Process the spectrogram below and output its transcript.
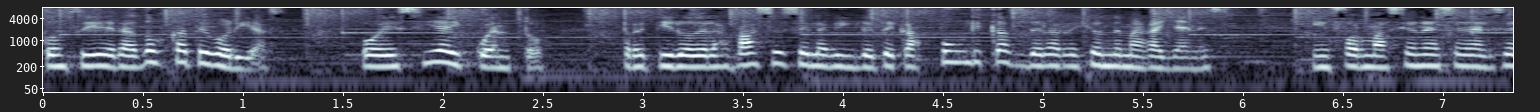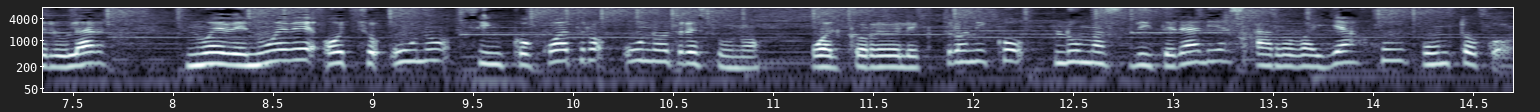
considera dos categorías, poesía y cuento, retiro de las bases en las bibliotecas públicas de la región de Magallanes. Informaciones en el celular 998154131 o al correo electrónico plumasliterarias.yahoo.com.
